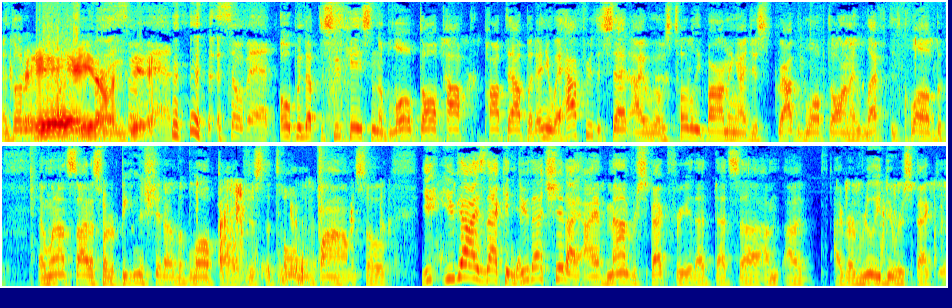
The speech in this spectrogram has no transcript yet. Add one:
and thought it was Yeah, funny you know, So Yeah. bad. So bad. opened up the suitcase and the blow up doll popped popped out. But anyway, half through the set, I was totally bombing. I just grabbed the blow up doll and I left the club. I went outside and started beating the shit out of the blow up was just a total bomb. So you you guys that can do that shit, I, I have mad respect for you. That that's uh, I'm, I I really do respect you.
